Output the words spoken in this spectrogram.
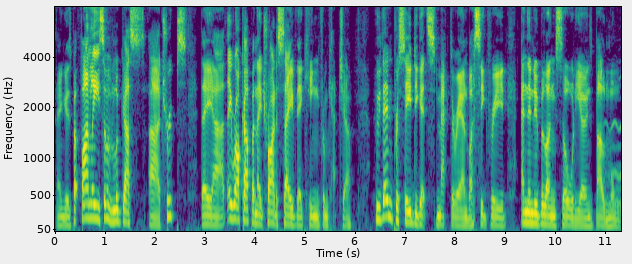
And he goes, but finally, some of Ludgast's uh, troops they uh, they rock up and they try to save their king from capture, who then proceed to get smacked around by Siegfried and the Nibelung sword he owns, Balmung.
